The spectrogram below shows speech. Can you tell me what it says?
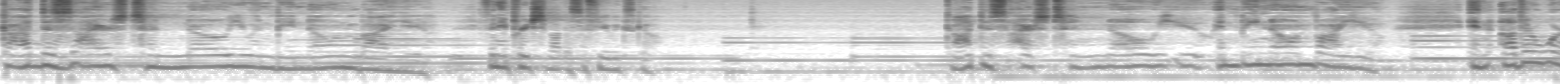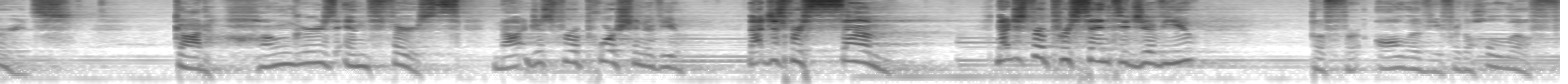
God desires to know you and be known by you. Vinny preached about this a few weeks ago. God desires to know you and be known by you. In other words, God hungers and thirsts, not just for a portion of you, not just for some, not just for a percentage of you, but for all of you, for the whole loaf.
